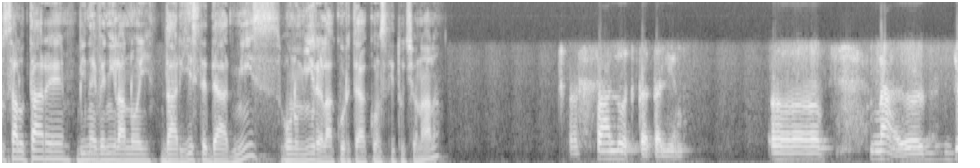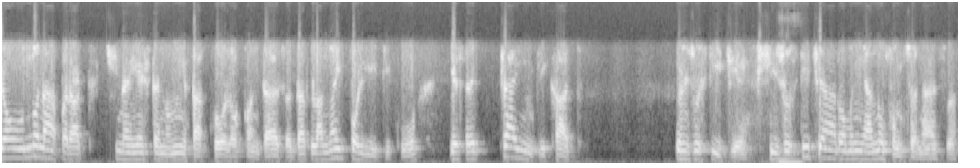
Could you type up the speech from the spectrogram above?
salutare, bine ai venit la noi, dar este de admis o numire la Curtea Constituțională? Salut, Cătălin. Uh, na, uh, eu nu neapărat cine este numit acolo contează, dar la noi politicul este prea implicat în justiție și justiția în România nu funcționează.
